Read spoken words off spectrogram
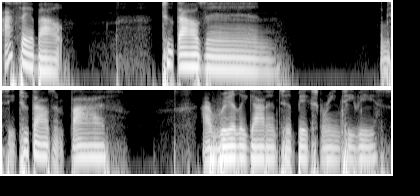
I say about 2000 let me see 2005 I really got into big screen TVs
